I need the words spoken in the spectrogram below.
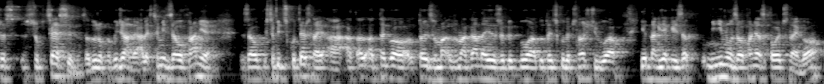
przez sukcesy, za dużo powiedziane, ale chce mieć zaufanie, chce być skuteczna, a, a, a, tego to jest wymagane jest, żeby była do tej skuteczności była jednak jakieś minimum zaufania społecznego,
